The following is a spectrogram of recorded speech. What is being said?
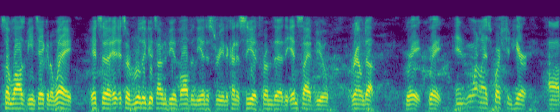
some laws being taken away, it's a it's a really good time to be involved in the industry and to kind of see it from the the inside view, ground up. Great, great. And one last question here. Uh,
